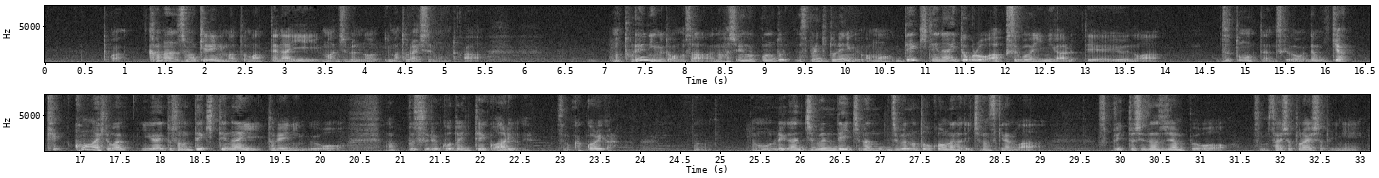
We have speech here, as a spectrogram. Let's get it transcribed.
とか必ずしも綺麗にまとまってない、まあ、自分の今トライしてるものとか、まあ、トレーニングとかもさあの走りの学校のスプリントトレーニングとかもできてないところをアップすることに意味があるっていうのはずっと思ってたんですけどでも逆結構な人が意外とそのできてないトレーニングをアップすることに抵抗あるよね。そのかっこ悪いから、うん、でも俺が自分で一番自分の投稿の中で一番好きなのはスプリットシザーズジャンプをその最初トライした時に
